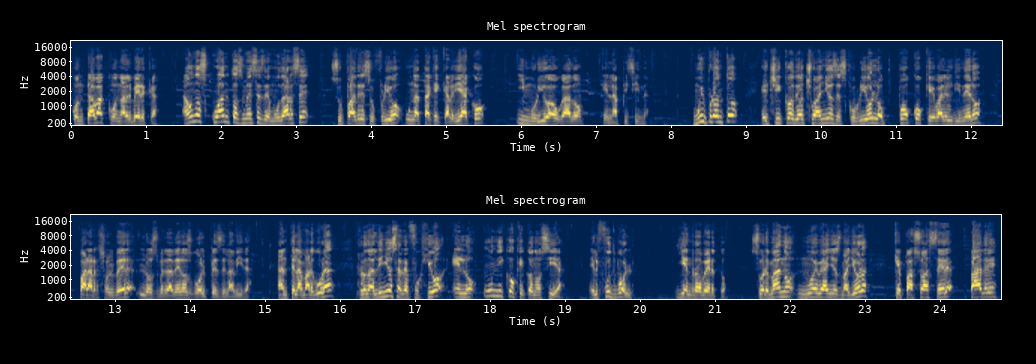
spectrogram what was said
contaba con alberca. A unos cuantos meses de mudarse, su padre sufrió un ataque cardíaco y murió ahogado en la piscina. Muy pronto, el chico de 8 años descubrió lo poco que vale el dinero para resolver los verdaderos golpes de la vida. Ante la amargura, Ronaldinho se refugió en lo único que conocía, el fútbol, y en Roberto, su hermano nueve años mayor, que pasó a ser padre,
